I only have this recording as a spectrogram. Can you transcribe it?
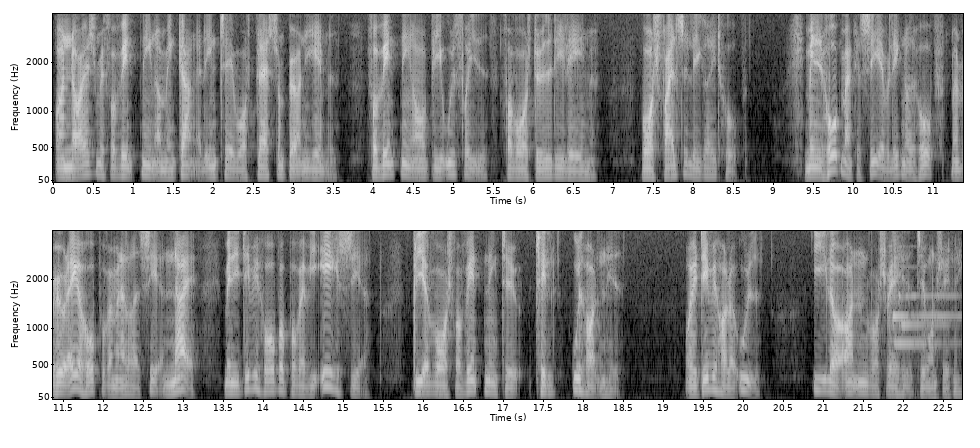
og nøjes med forventningen om en gang at indtage vores plads som børn i hjemmet. Forventningen om at blive udfriet fra vores dødelige lægeme. Vores frelse ligger i et håb. Men et håb, man kan se, er vel ikke noget håb. Man behøver ikke at håbe på, hvad man allerede ser. Nej, men i det, vi håber på, hvad vi ikke ser, bliver vores forventning til, til udholdenhed. Og i det, vi holder ud, iler ånden vores svaghed til undsætning.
